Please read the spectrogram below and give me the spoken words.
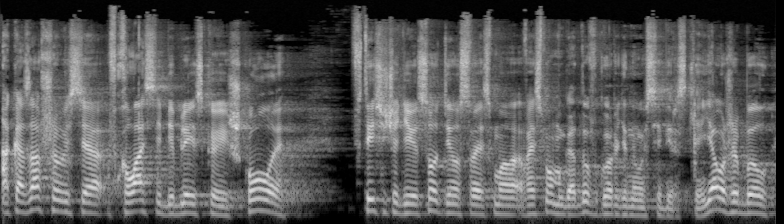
оказавшегося в классе библейской школы в 1998 году в городе Новосибирске. Я уже был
